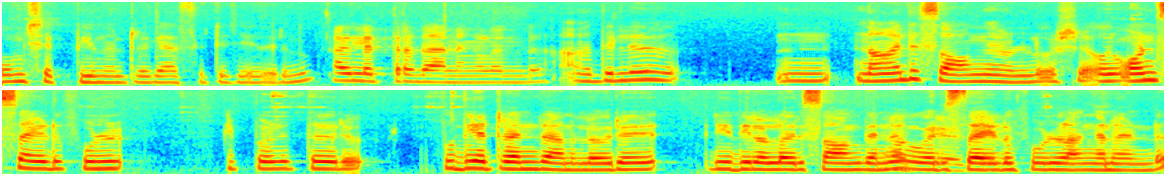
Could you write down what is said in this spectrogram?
ഓം ശക്തി എന്ന് പറഞ്ഞൊരു കാസറ്റ് ചെയ്തിരുന്നു. അതിൽ എത്ര ഗാനങ്ങളുണ്ട്? അതിൽ നാല് സോങ്ങേ ഉള്ളൂ. പക്ഷെ വൺ സൈഡ് ഫുൾ ഇപ്പോഴത്തെ ഒരു പുതിയ ട്രെൻഡ് ആണല്ലോ. ഒരു രീതിയിലുള്ള ഒരു സോങ് തന്നെ ഒരു സൈഡ് ഫുൾ അങ്ങനെ ഉണ്ട്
